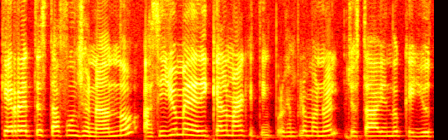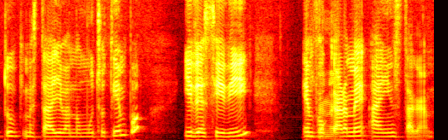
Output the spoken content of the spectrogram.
qué red te está funcionando. Así yo me dediqué al marketing, por ejemplo, Manuel, yo estaba viendo que YouTube me estaba llevando mucho tiempo y decidí enfocarme a Instagram.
